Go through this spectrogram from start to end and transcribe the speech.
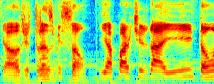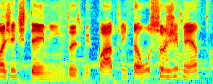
Que é o de transmissão. E a partir daí, então, a gente teve em 2004, então, o surgimento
